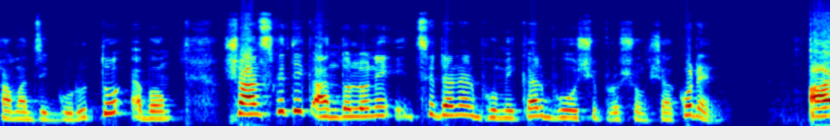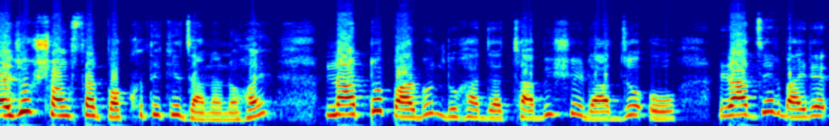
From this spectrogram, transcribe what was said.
সামাজিক গুরুত্ব এবং সাংস্কৃতিক আন্দোলনে ইচ্ছেদানের ভূমিকার ভূয়সী প্রশংসা করেন। আয়োজক সংস্থার পক্ষ থেকে জানানো হয় নাট্য পার্বণ দু হাজার ছাব্বিশে রাজ্য ও রাজ্যের বাইরের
